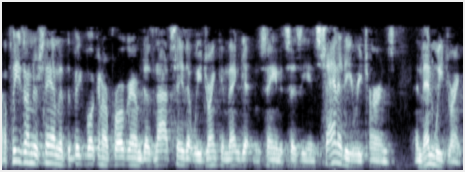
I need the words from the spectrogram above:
Now please understand that the big book in our program does not say that we drink and then get insane. It says the insanity returns and then we drink.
